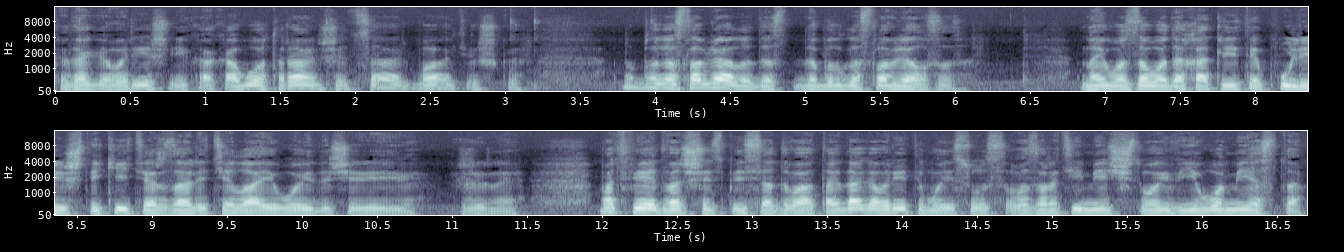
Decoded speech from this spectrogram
когда говоришь никак. А вот раньше царь, батюшка, ну, благословлял, да, да благословлялся. На его заводах отлитые пули и штыки терзали тела его и дочерей жены. Матфея 26:52. Тогда говорит ему Иисус, возврати меч твой в его место,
